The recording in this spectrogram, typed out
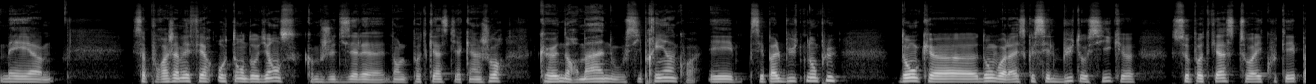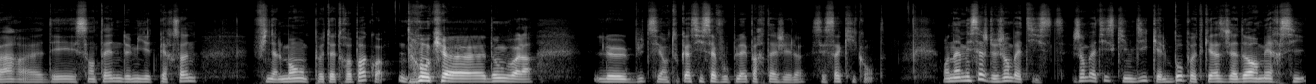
Mais euh, ça pourra jamais faire autant d'audience, comme je disais dans le podcast il y a 15 jours, que Norman ou Cyprien, quoi. Et c'est pas le but non plus. Donc, euh, donc voilà, est-ce que c'est le but aussi que ce podcast soit écouté par euh, des centaines de milliers de personnes? Finalement, peut-être pas quoi. Donc, euh, donc voilà, le but c'est en tout cas si ça vous plaît, partagez-le, c'est ça qui compte. On a un message de Jean-Baptiste. Jean-Baptiste qui me dit quel beau podcast, j'adore, merci.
